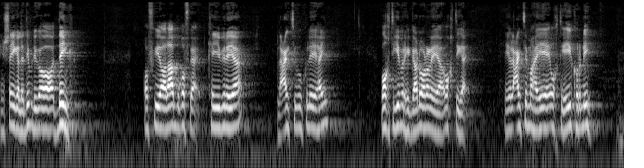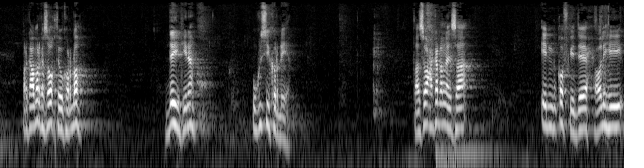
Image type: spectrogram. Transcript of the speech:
in shayga la dibdhigo oo deynka. Qofkii oo alaabu qofka ka iibinayaa lacagtii buu ku leeyahay. Waktigii markii gaadhu odhanaya waktiga iyo lacagtii ma haye waktiga ii kordhi. Markaa markastoo waktigu kordho deynkiina wuu ku sii kordhaya taasi waxaa ka dhalanaysaa in qofkii dee xoolihii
